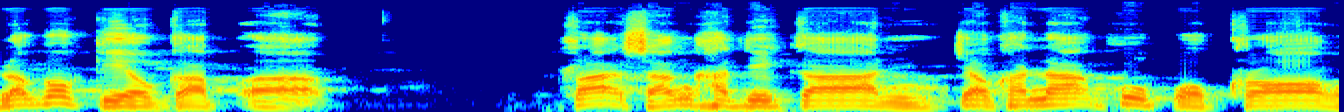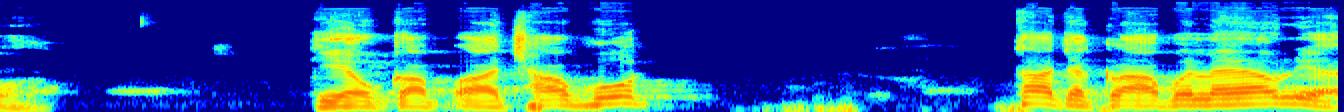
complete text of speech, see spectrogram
แล้วก็เกี่ยวกับพระสังฆติการเจ้าคณะผู้ปกครอง เกี่ยวกับชาวพุทธ ถ้าจะกล่าวไปแล้วเนี่ย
